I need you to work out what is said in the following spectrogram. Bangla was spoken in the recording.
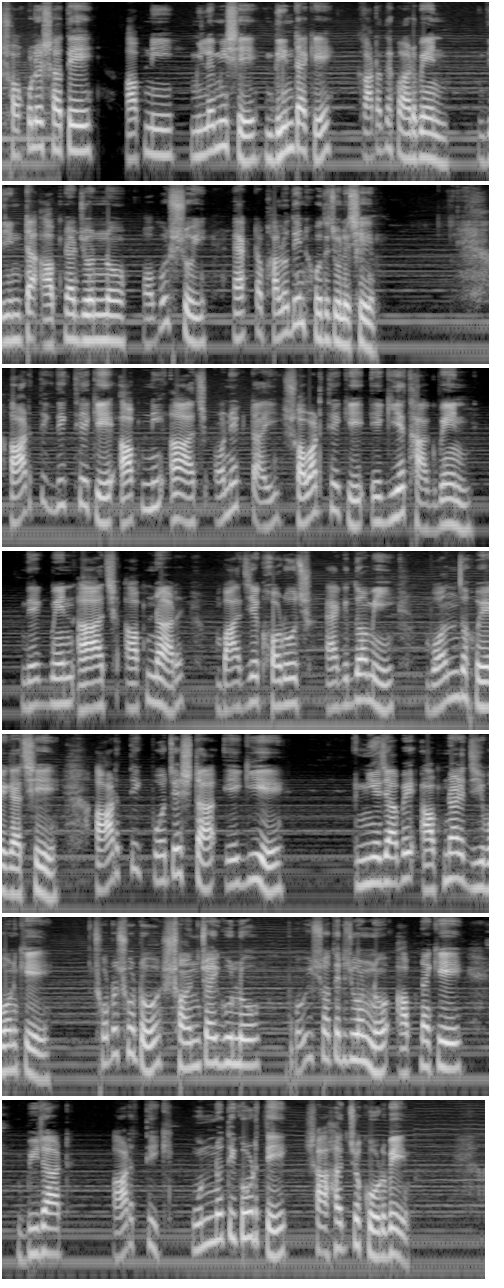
সকলের সাথে আপনি মিলেমিশে দিনটাকে কাটাতে পারবেন। দিনটা আপনার জন্য অবশ্যই একটা ভালো দিন হতে চলেছে। আর্থিক দিক থেকে আপনি আজ অনেকটাই সবার থেকে এগিয়ে থাকবেন। দেখবেন আজ আপনার বাজে খরচ একদমই বন্ধ হয়ে গেছে। আর্থিক প্রচেষ্টা এগিয়ে নিয়ে যাবে আপনার জীবনকে। ছোট ছোট সঞ্চয়গুলো ভবিষ্যতের জন্য আপনাকে বিরাট আর্থিক উন্নতি করতে সাহায্য করবে।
